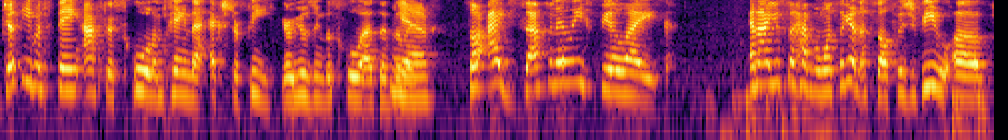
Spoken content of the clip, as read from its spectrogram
just even staying after school and paying that extra fee, you're using the school as a village. Yeah. So I definitely feel like, and I used to have once again a selfish view of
